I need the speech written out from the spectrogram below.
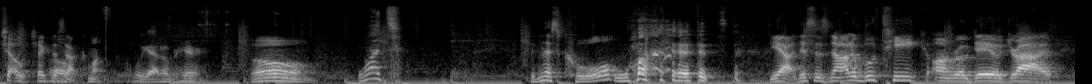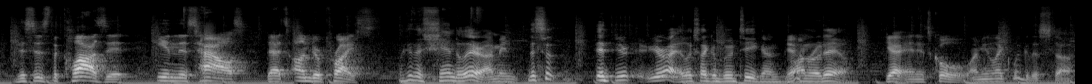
Joe, check this oh. out. Come on. We got over here. Boom. What? Isn't this cool? What? Yeah, this is not a boutique on Rodeo Drive. This is the closet in this house that's underpriced. Look at this chandelier. I mean, this is. It, you're, you're right. It looks like a boutique on, Yeah. on Rodeo. Yeah, and it's cool. I mean, like, look at this stuff.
